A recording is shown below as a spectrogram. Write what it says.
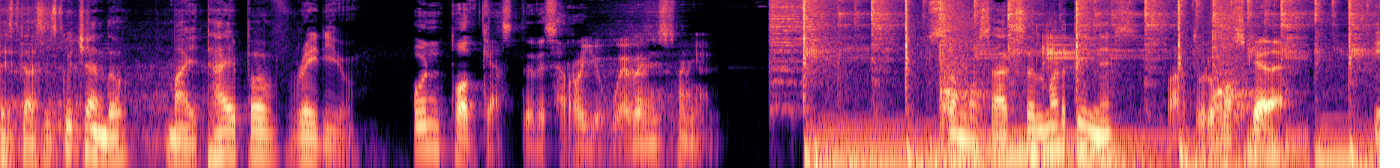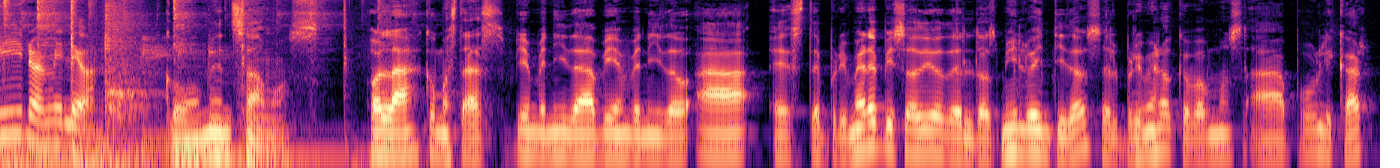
Estás escuchando My Type of Radio. Un podcast de desarrollo web en español. Somos Axel Martínez. Arturo Mosqueda. Y Noemi León. Comenzamos. Hola, ¿cómo estás? Bienvenida, bienvenido a este primer episodio del 2022, el primero que vamos a publicar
